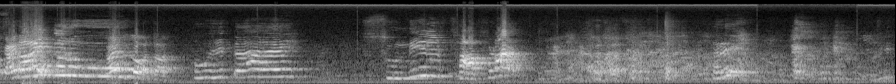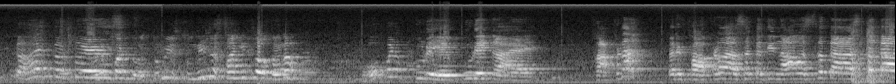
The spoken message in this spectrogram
काय काय करू? काय आता? हे काय? सुनील फाफडा? अरे अरे, काय करतोय पण तुम्ही सुनीलच सांगितलं होतं ना? हो पण पुढे पुढे काय? फाफडा? अरे फाफडा असं कधी नाव असत का? असत का?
